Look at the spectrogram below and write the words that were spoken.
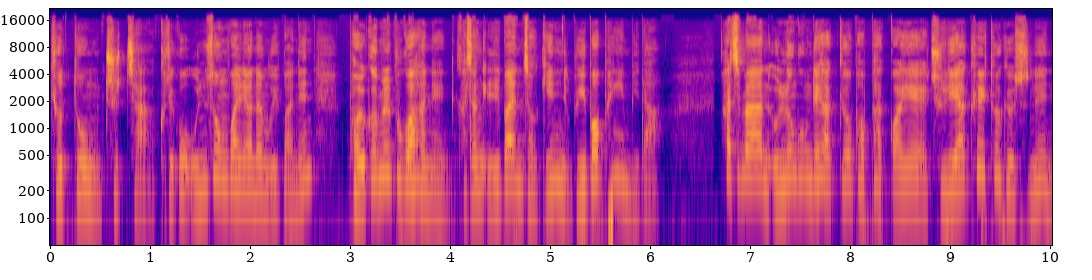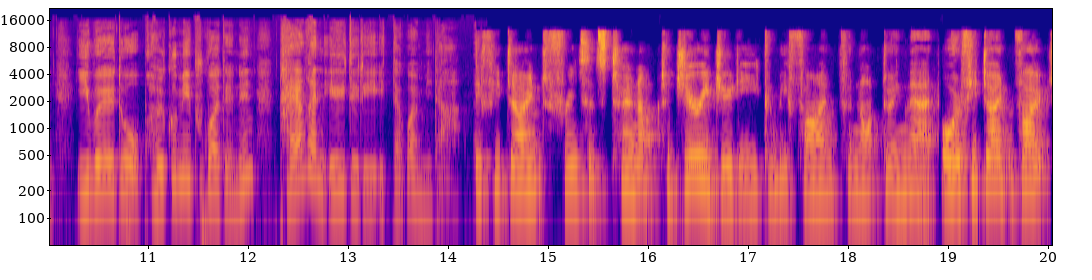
교통, 주차, 그리고 운송 관련한 위반은 벌금을 부과하는 가장 일반적인 위법 행위입니다. 하지만 울릉공대학교 법학과의 줄리아 퀘이터 교수는 이외에도 벌금이 부과되는 다양한 일들이 있다고 합니다. If you don't, for instance, turn up to jury duty, you can be fined for not doing that. Or if you don't vote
